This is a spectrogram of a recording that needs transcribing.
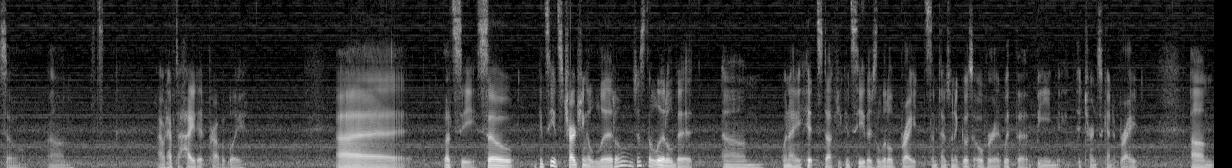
So um, I would have to hide it probably. Uh, let's see. So You can see it's charging a little, just a little bit. Um, when I hit stuff, you can see there's a little bright. Sometimes when it goes over it with the beam, it, it turns kind of bright. Um,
